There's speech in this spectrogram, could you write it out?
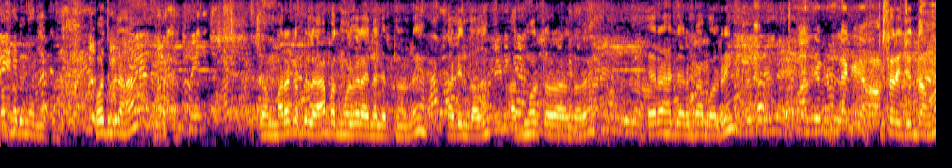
పదమూడున్నర చెప్పు. పోతు పిల్లనా? సో మరొక పిల్ల పదమూడు వేల ఐదు వందలు చెప్తుందండి. థర్టీన్ థౌసండ్. హద్మూరు చూడాలి తేరా హజార్ రూపాయ బౌలరీ ఒకసారి చూద్దాము.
